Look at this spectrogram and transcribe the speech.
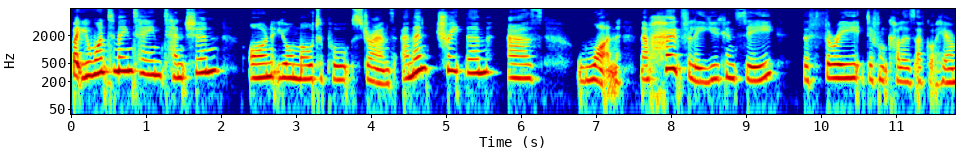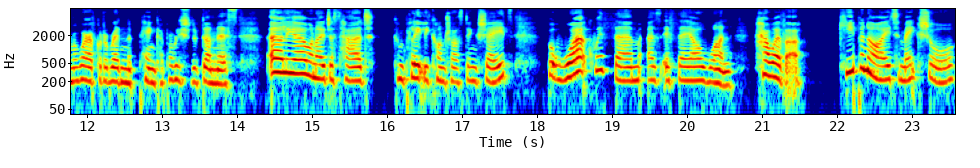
But you want to maintain tension on your multiple strands and then treat them as one. Now, hopefully you can see the three different colours I've got here. I'm aware I've got a red and a pink. I probably should have done this earlier when I just had completely contrasting shades, but work with them as if they are one. However, keep an eye to make sure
